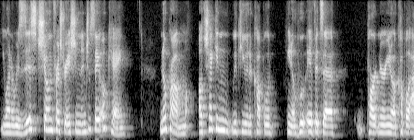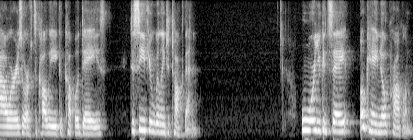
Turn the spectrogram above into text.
you want to resist showing frustration and just say, okay, no problem. I'll check in with you in a couple of, you know, who if it's a partner, you know, a couple of hours, or if it's a colleague, a couple of days, to see if you're willing to talk then. Or you could say, okay, no problem.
